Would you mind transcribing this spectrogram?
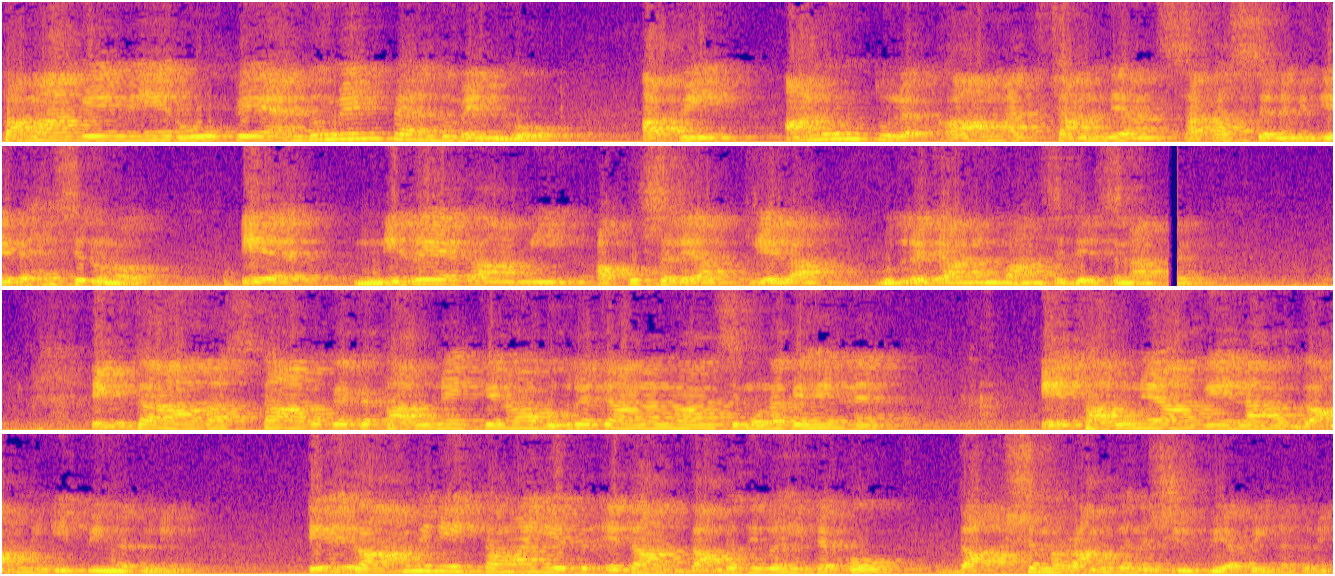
තමාගේ මේ රූපයේ ඇඳුමින් පැළඳුමින් හෝ අපි අනුන් තුල කාම ඡන්දයන් සකස් වෙන විදිහට හැසිරුණොත් එය නිරයගාමි අකුසලයක් කියලා බුදුරජාණන් වහන්සේ දේශනා කරනවා. එක්තරා අවස්ථාවක එක තරුණයෙක් කෙනා බුදුරජාණන් වහන්සේ මුණ ගැහෙන්න ඒ තරුණයාගේ නම ගාමිණී පිංගතුනි. ඒ ගාමිණී තමයි එදා දඹදිව හිටපු දක්ෂම රංගන ශිල්පියා පිංගතුනි.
